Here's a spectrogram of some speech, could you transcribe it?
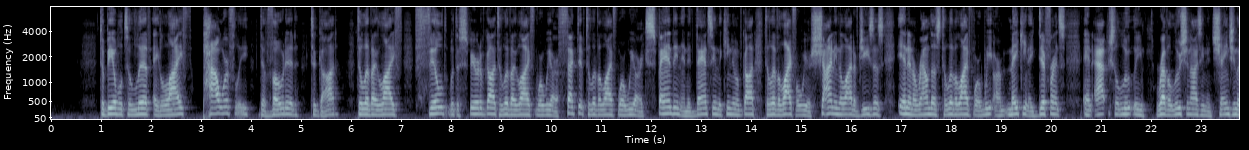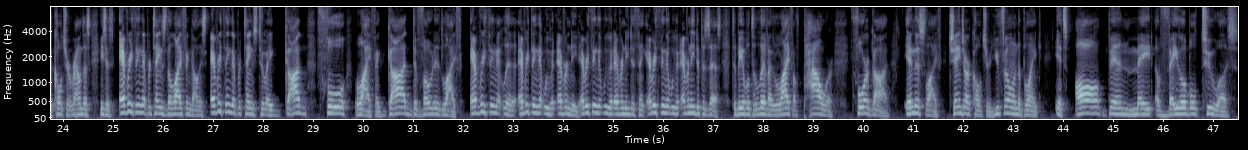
to be able to live a life powerfully devoted to God to live a life filled with the Spirit of God, to live a life where we are effective, to live a life where we are expanding and advancing the kingdom of God, to live a life where we are shining the light of Jesus in and around us, to live a life where we are making a difference and absolutely revolutionizing and changing the culture around us. He says, everything that pertains to life and godliness, everything that pertains to a God full life, a God devoted life, everything that live, everything that we would ever need, everything that we would ever need to think, everything that we would ever need to possess to be able to live a life of power for God in this life, change our culture. You fill in the blank. It's all been made available to us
